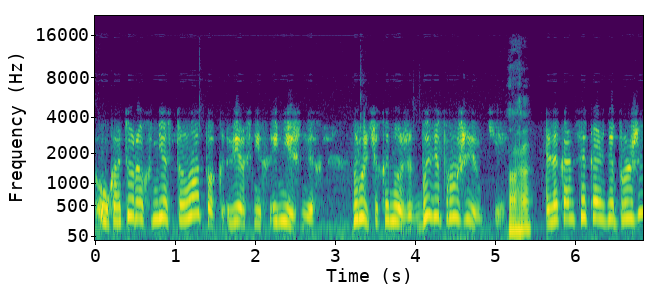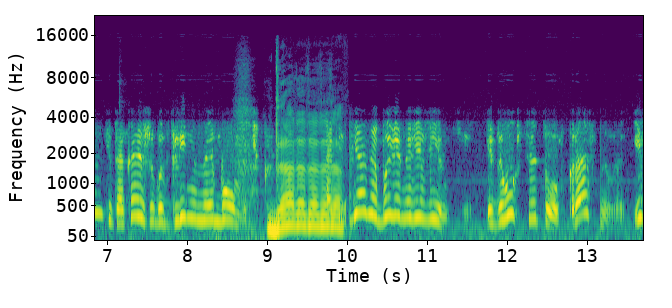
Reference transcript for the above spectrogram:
у которых вместо лапок верхних и нижних, ручек и ножек, были пружинки. Ага. И на конце каждой пружинки такая же вот глиняная бомбочка. Да, да, да, да, да. Обезьяны были на резинке. И двух цветов, красного и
